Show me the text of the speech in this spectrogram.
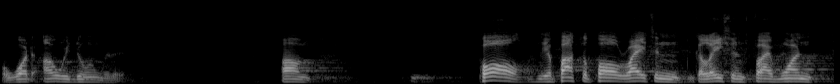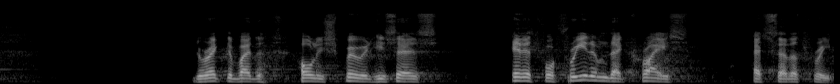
Or what are we doing with it? Um, Paul, the Apostle Paul, writes in Galatians 5 1, directed by the Holy Spirit, he says, It is for freedom that Christ has set us free.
